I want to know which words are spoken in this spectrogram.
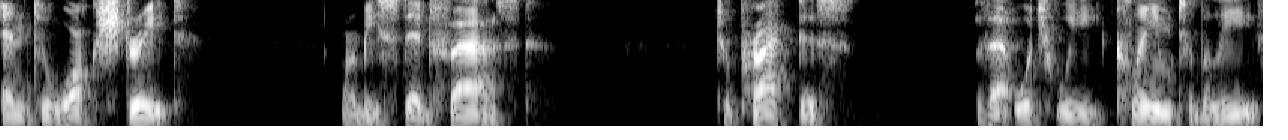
and to walk straight or be steadfast to practice that which we claim to believe.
